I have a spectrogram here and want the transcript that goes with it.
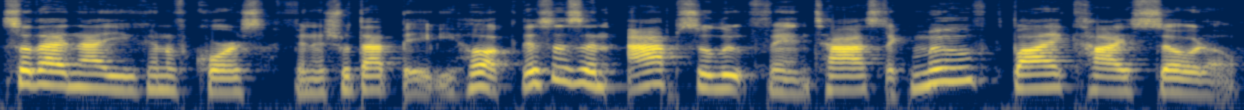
so that now you can, of course, finish with that baby hook. This is an absolute fantastic move by Kai Sotto.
